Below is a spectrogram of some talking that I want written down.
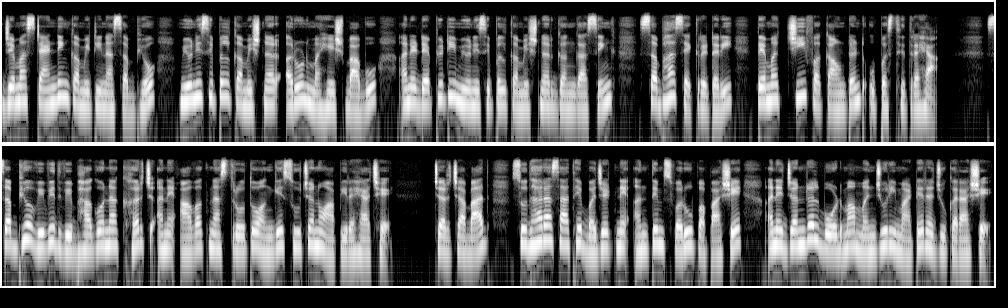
જેમાં સ્ટેન્ડિંગ કમિટીના સભ્યો મ્યુનિસિપલ કમિશનર અરુણ મહેશ બાબુ અને ડેપ્યુટી મ્યુનિસિપલ કમિશનર ગંગાસિંઘ સભા સેક્રેટરી તેમજ ચીફ એકાઉન્ટન્ટ ઉપસ્થિત રહ્યા. સભ્યો વિવિધ વિભાગોના ખર્ચ અને આવકના સ્ત્રોતો અંગે સૂચનો આપી રહ્યા છે. ચર્ચા બાદ સુધારા સાથે બજેટને અંતિમ સ્વરૂપ અપાશે અને જનરલ બોર્ડમાં મંજૂરી માટે રજૂ કરાશે.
